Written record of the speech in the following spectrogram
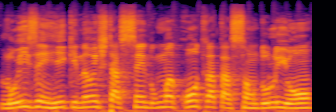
Luiz Henrique não está sendo uma contratação do Lyon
